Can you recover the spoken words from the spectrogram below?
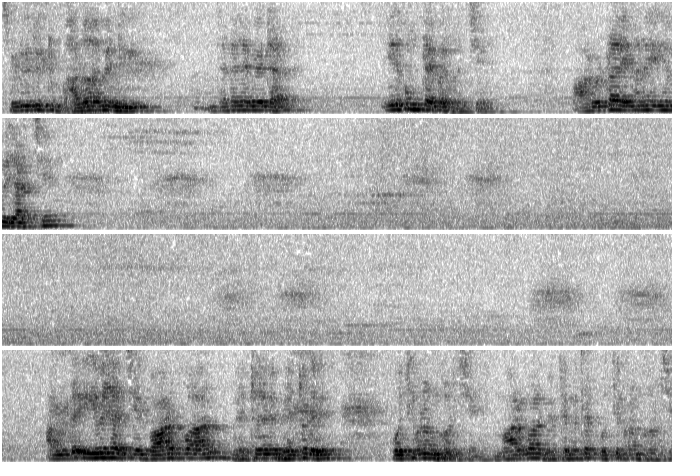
সেগুলো যদি একটু ভালোভাবে নিই, দেখা যাবে এটা এরকম টাইপের হচ্ছে। আলোটা এখানে এইভাবে যাচ্ছে আলোটা এইভাবে যাচ্ছে বারবার ভেতরে ভেতরে প্রতিফলন ঘটছে। বারবার ভেতরে ভেতরে প্রতিফলন ঘটছে।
